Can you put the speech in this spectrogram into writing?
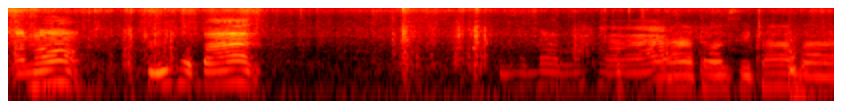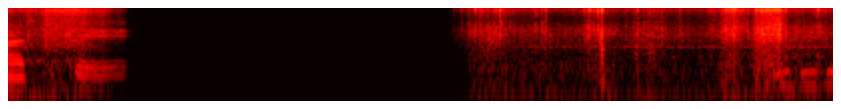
เอาเนาะซื้อเข้าบ้านซื้อเข้าบ้านนะคะ อ่าทอนสิบห้าบาท โอเค จ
